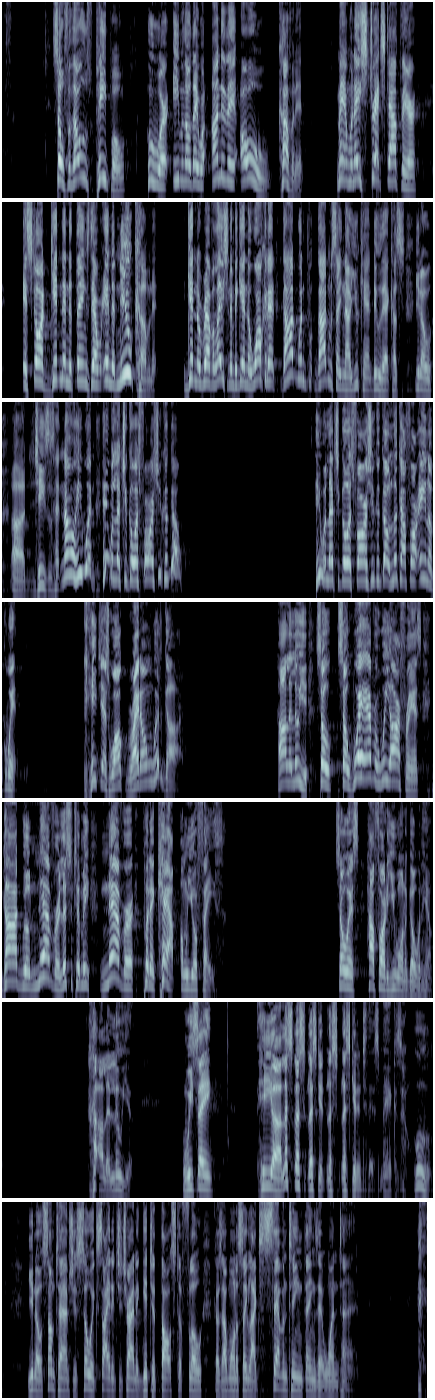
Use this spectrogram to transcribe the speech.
So for those people who were, even though they were under the old covenant, man, when they stretched out there and start getting into things that were in the new covenant, getting the revelation and begin to walk in it, God wouldn't God would say, "No, you can't do that because you know uh, Jesus had." No, He wouldn't. He would let you go as far as you could go. He would let you go as far as you could go. Look how far Enoch went. He just walked right on with God. Hallelujah. So, so wherever we are, friends, God will never, listen to me, never put a cap on your faith. So it's how far do you want to go with him? Hallelujah. We say he uh, let's let's let's get let's let's get into this, man, because ooh, you know, sometimes you're so excited you're trying to get your thoughts to flow because I want to say like 17 things at one time.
